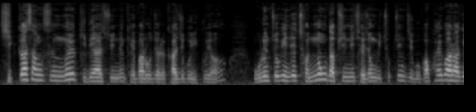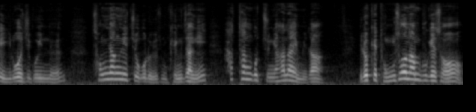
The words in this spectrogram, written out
지가 상승을 기대할 수 있는 개발 호재를 가지고 있고요. 오른쪽에 이제 전농 답신리 재정비 촉진 지구가 활발하게 이루어지고 있는 청량리 쪽으로 요즘 굉장히 핫한 곳 중에 하나입니다. 이렇게 동서남북에서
